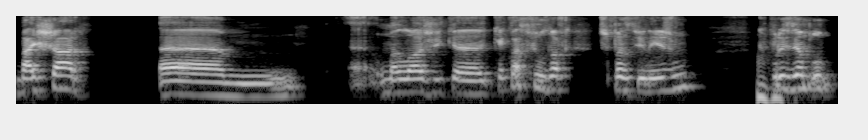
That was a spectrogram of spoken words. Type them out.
baixar um, uma lógica que é quase filosófica de expansionismo que, por uhum. exemplo,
